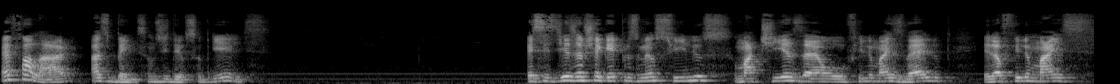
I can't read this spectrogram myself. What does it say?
é falar as bênçãos de Deus sobre eles. Esses dias eu cheguei para os meus filhos. O Matias é o filho mais velho, ele é o filho mais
